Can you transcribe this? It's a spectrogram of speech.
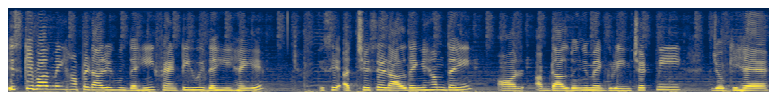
इसके बाद मैं यहाँ पे डाल रही हूँ दही, फेंटी हुई दही है ये। इसे अच्छे से डाल देंगे हम दही, और अब डाल दूँगी मैं ग्रीन चटनी, जो कि है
